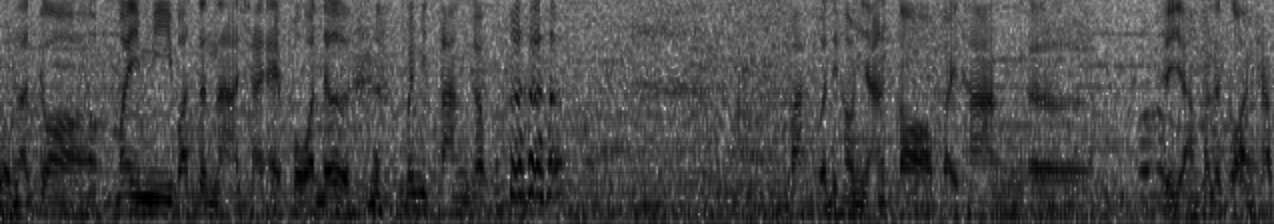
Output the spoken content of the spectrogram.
บทนัดก็ไม่มีวาสนาใช้ iPhone เดอร์ไม่มีตังครับไปวันที่เขาย้างต่อไปทางเออสยามพารากอนครับ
